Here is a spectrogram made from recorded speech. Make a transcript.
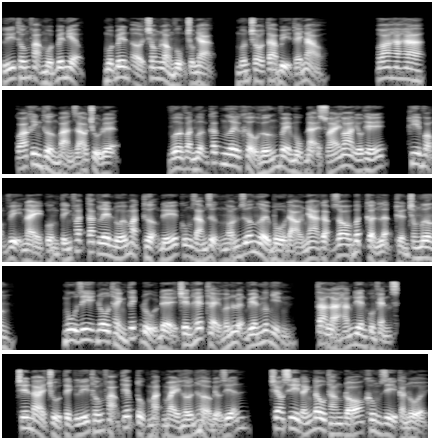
Lý Thống Phạm một bên niệm, một bên ở trong lòng vụng trộm nhạc, muốn cho ta bị thế nào? Hoa ha ha, quá khinh thường bản giáo chủ luyện. Vừa vặn mượn các ngươi khẩu hướng về mục đại soái hoa yếu thế, hy vọng vị này cùng tính phát tác lên đối mặt thượng đế cũng dám dựng ngón giữa người bồ đào nha gặp do bất cẩn lật thuyền trong mương. Mujino thành tích đủ để trên hết thể huấn luyện viên ngước nhìn, ta là hắn điên của fans. Trên đài chủ tịch Lý Thống Phạm tiếp tục mặt mày hớn hở biểu diễn, Chelsea đánh đâu thắng đó không gì cả nổi,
